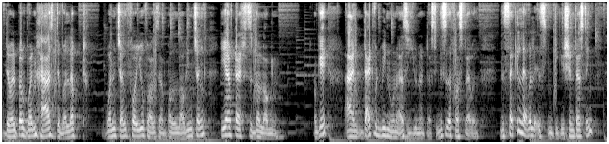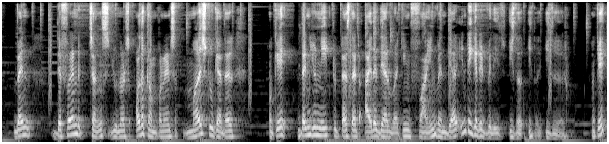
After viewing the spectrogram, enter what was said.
developer one has developed one chunk for you for example login chunk. You have tested the login okay? And that would be known as unit testing. This is the first level. The second level is integration testing. When different chunks units or the components merge together okay then you need to test that either they are working fine when they are integrated with each, either, either, either okay?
